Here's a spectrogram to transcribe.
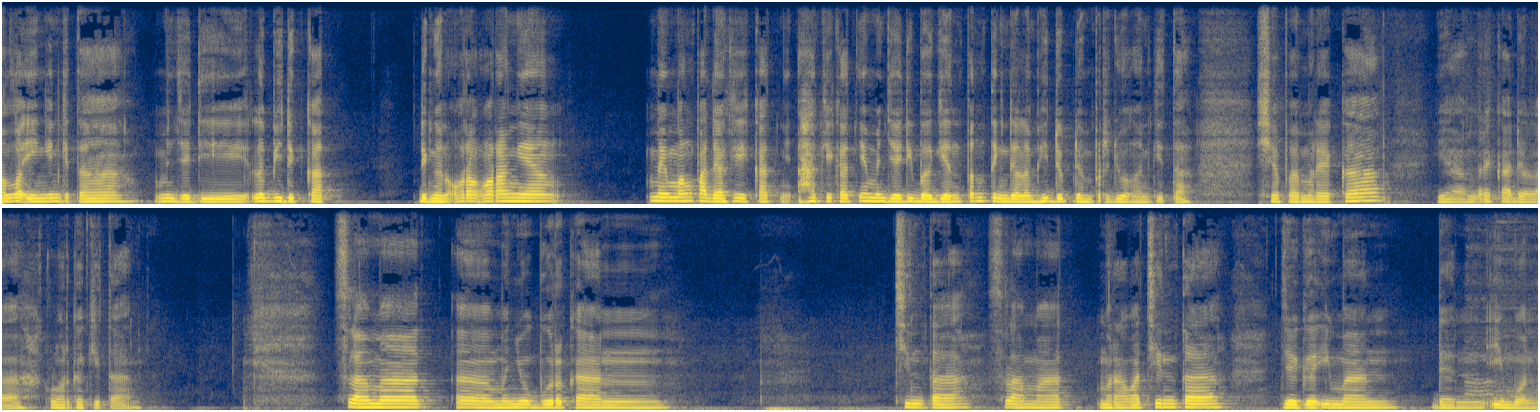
Allah ingin kita menjadi lebih dekat dengan orang-orang yang memang pada hakikatnya, hakikatnya menjadi bagian penting dalam hidup dan perjuangan kita. Siapa mereka? Ya, mereka adalah keluarga kita. Selamat eh, menyuburkan cinta, selamat merawat cinta, jaga iman dan imun.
